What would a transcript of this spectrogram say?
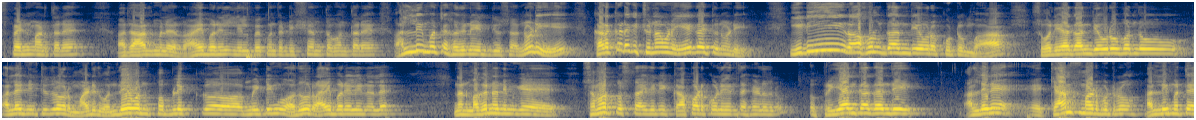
ಸ್ಪೆಂಡ್ ಮಾಡ್ತಾರೆ, ಅದಾದಮೇಲೆ ರಾಯಬರಿಲಿ ನಿಲ್ಲಬೇಕು ಅಂತ ಡಿಸಿಷನ್ ತೊಗೊತಾರೆ. ಅಲ್ಲಿ ಮತ್ತೆ ಹದಿನೈದು ದಿವಸ ನೋಡಿ ಕಡೆಗೆ ಚುನಾವಣೆ ಹೇಗಾಯಿತು ನೋಡಿ, ಇಡೀ ರಾಹುಲ್ ಗಾಂಧಿಯವರ ಕುಟುಂಬ, ಸೋನಿಯಾ ಗಾಂಧಿಯವರು ಬಂದು ಅಲ್ಲೇ ನಿಂತಿದ್ರು, ಅವ್ರು ಮಾಡಿದ ಒಂದೇ ಒಂದು ಪಬ್ಲಿಕ್ ಮೀಟಿಂಗು ಅದು ರಾಯಬರೇಲಿನಲ್ಲೇ ನನ್ನ ಮಗನ ನಿಮಗೆ ಸಮರ್ಪಿಸ್ತಾ ಇದ್ದೀನಿ, ಕಾಪಾಡ್ಕೊಳ್ಳಿ ಅಂತ ಹೇಳಿದ್ರು. ಪ್ರಿಯಾಂಕಾ ಗಾಂಧಿ ಅಲ್ಲೇ ಕ್ಯಾಂಪ್ ಮಾಡಿಬಿಟ್ರು, ಅಲ್ಲಿ ಮತ್ತೆ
